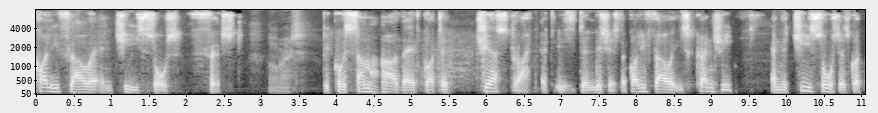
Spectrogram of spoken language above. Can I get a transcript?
cauliflower and cheese sauce first. All right. Because somehow they've got it just right. It is delicious. The cauliflower is crunchy, and the cheese sauce has got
